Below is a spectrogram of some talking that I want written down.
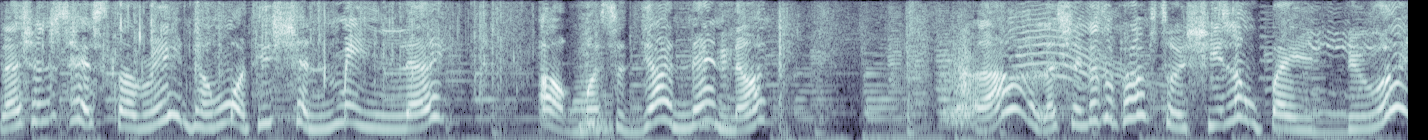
และฉันจะเทสตรอเบอรี่ทั้งหมดที่ฉันมีเลย ออกมาสุดยอดแน่นอนอะแล้วฉันก็จะเพิ่มซูชิลงไปด้วย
